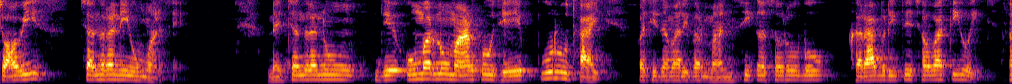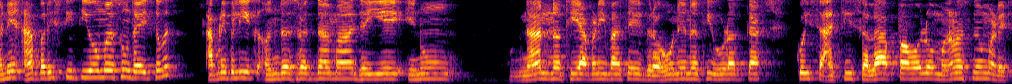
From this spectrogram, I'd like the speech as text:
ચોવીસ ચંદ્રની ઉંમર છે. ને ચંદ્રનું જે ઉંમરનું માળખું છે એ પૂરું થાય પછી તમારી પર માનસિક અસરો બહુ ખરાબ રીતે છવાતી હોય છે. અને આ પરિસ્થિતિઓમાં શું થાય છે ખબર? આપણે પેલી એક અંધશ્રદ્ધામાં જઈએ એનું જ્ઞાન નથી આપણી પાસે, ગ્રહોને નથી ઓળખતા, કોઈ સાચી સલાહ આપવાવાળો માણસ ન મળે,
